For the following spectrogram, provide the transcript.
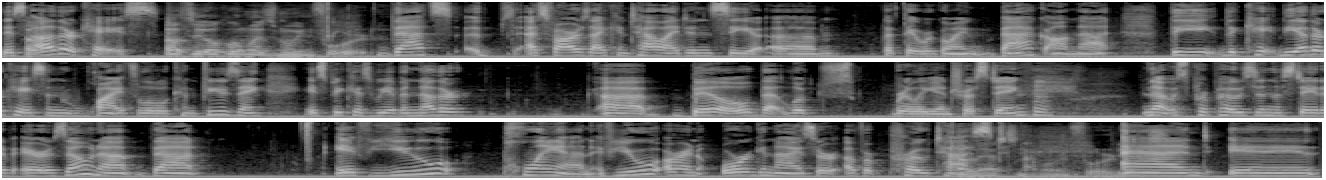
This other case, Oh, so Oklahoma is moving forward. that's uh, as far as I can tell. I didn't see um, that they were going back on that. The the ca- the other case and why it's a little confusing is because we have another uh, bill that looked really interesting that was proposed in the state of Arizona that if you plan, if you are an organizer of a Oh, protest, that's not moving forward. and in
